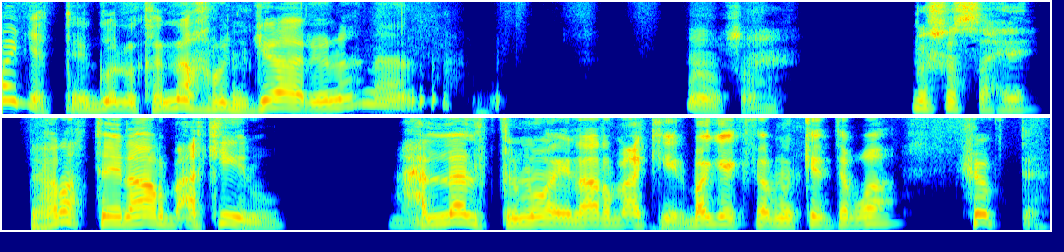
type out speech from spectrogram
وجدت يقول لك نهر جاري لا لا مو صحيح. وش الصحيح؟ هربت إلى 4 كيلو. حللت الموية إلى 4 كيلو. باقي أكثر من كذا تبغى شفته.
